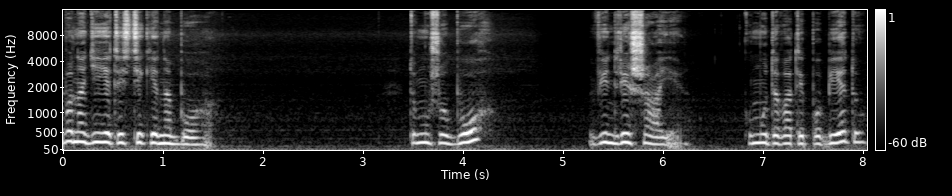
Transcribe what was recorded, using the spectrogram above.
треба надіятись тільки на Бога. Тому що Бог, Він рішає, кому давати побіду,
